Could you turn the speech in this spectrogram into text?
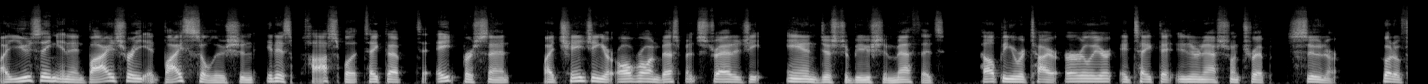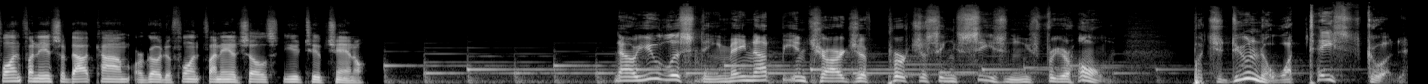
By using an advisory advice solution, it is possible to take up to 8% by changing your overall investment strategy and distribution methods, helping you retire earlier and take that international trip sooner. Go to fluentfinancial.com or go to Fluent Financial's YouTube channel. Now, you listening may not be in charge of purchasing seasonings for your home, but you do know what tastes good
